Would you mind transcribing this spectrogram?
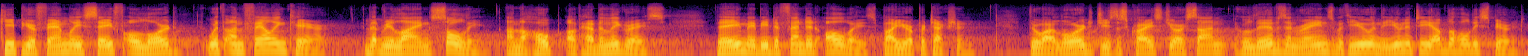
Keep your family safe, O Lord, with unfailing care, that relying solely on the hope of heavenly grace, they may be defended always by your protection. Through our Lord Jesus Christ, your Son, who lives and reigns with you in the unity of the Holy Spirit,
